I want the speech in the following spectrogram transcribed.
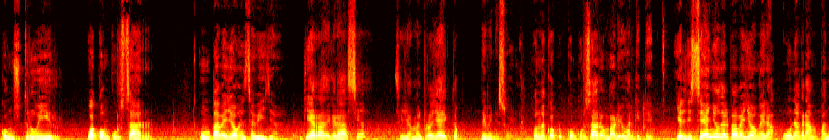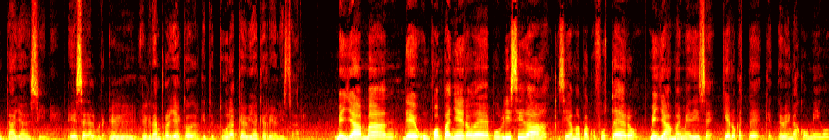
construir o a concursar un pabellón en Sevilla. Tierra de Gracia se llama el proyecto de Venezuela donde concursaron varios arquitectos. Y el diseño del pabellón era una gran pantalla de cine. Ese era el, gran proyecto de arquitectura que había que realizar. Me llaman de un compañero de publicidad, que se llama Paco Fustero, me llama y me dice, quiero que te, que te vengas conmigo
